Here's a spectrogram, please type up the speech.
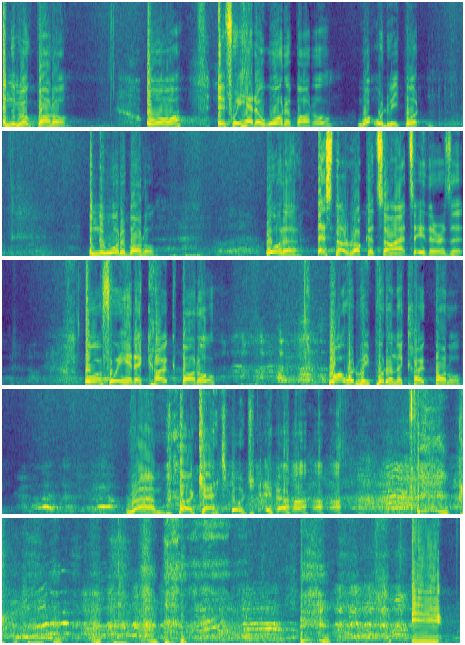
in the milk bottle. Or if we had a water bottle, what would we put in the water bottle? Water. That's not rocket science either, is it? Or if we had a Coke bottle, what would we put in a Coke bottle? Rum. Okay, George. you eh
